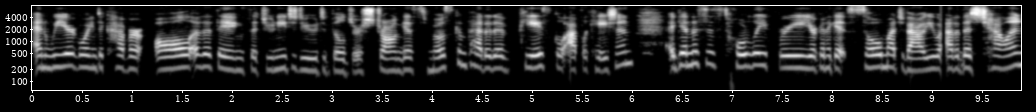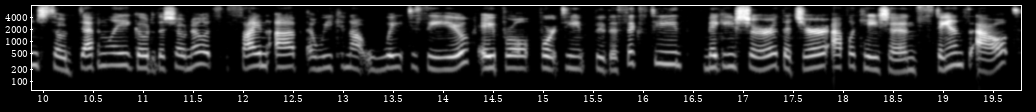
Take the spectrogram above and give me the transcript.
and we are going to cover all of the things that you need to do to build your strongest, most competitive PA school application. Again, this is totally free. You're going to get so much value out of this challenge, so definitely go to the show notes, sign up, and we cannot wait to see you April 14th through the 16th making sure that your application stands out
